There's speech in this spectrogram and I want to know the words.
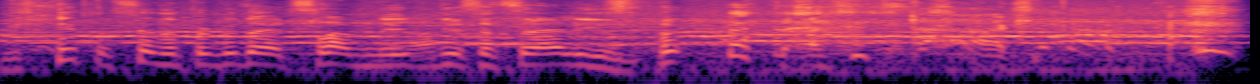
Это все напоминает славные дни социализма. That's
